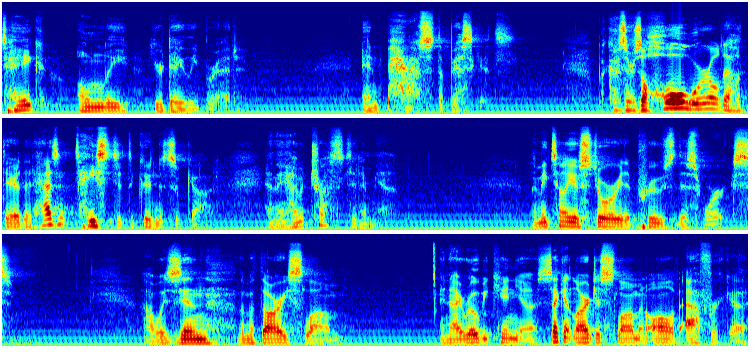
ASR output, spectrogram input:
Take only your daily bread and pass the biscuits. Because there's a whole world out there that hasn't tasted the goodness of God and they haven't trusted Him yet. Let me tell you a story that proves this works. I was in the Mathare slum in Nairobi, Kenya, second largest slum in all of Africa.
